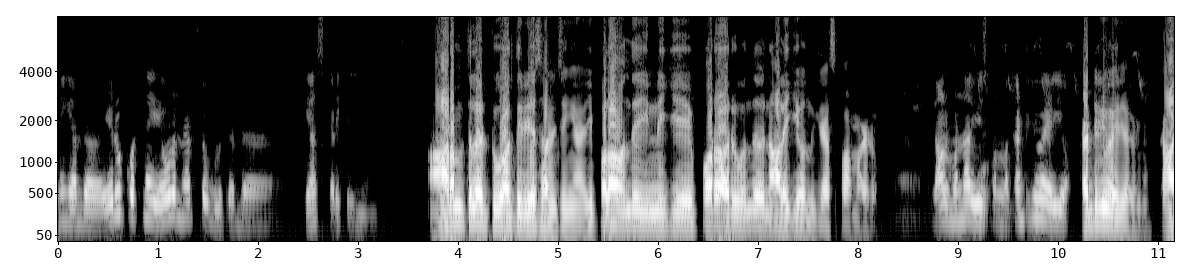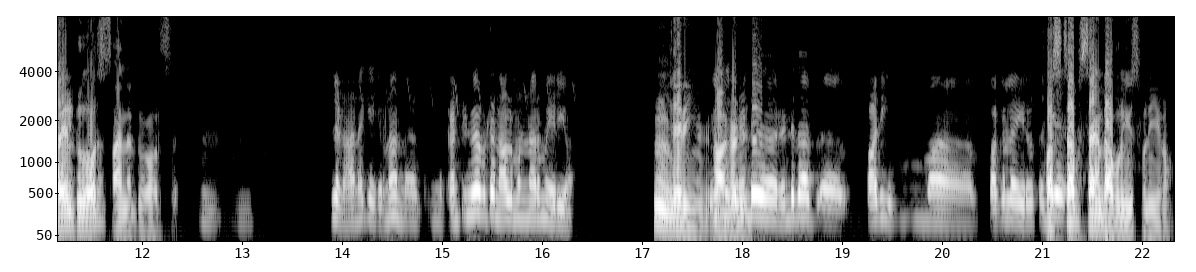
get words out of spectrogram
நீங்க அந்த எரு கொட்டின எவ்வளவு நேரத்துல உங்களுக்கு அந்த கேஸ் கிடைக்குதுங்க? ஆரம்பத்தில் டூ ஆர் த்ரீ டேஸ் அனுப்பிச்சிங்க இப்போலாம் வந்து இன்னைக்கு போகிற அரு வந்து நாளைக்கே வந்து கேஸ் ஃபார்ம் ஆகிடும் நாலு மணி நேரம் யூஸ் பண்ணலாம். கண்டினியூவா எரியும். கண்டினியூ எரியாதுங்க. காலையில் டூ ஹவர்ஸ் சாயந்தரம் டூ ஹவர்ஸ். இல்ல நான் என்ன கேக்குறேன்னா கண்டினியூவா விட்டா நாலு மணி நேரமே எரியும். ம் சரிங்க. ரெண்டு ரெண்டு தான் பாதி பகல்ல இருபத்தஞ்சு. ஃபர்ஸ்ட் ஸ்டாப் செகண்ட் ஸ்டாப்னு யூஸ் பண்ணிக்கிறோம்.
